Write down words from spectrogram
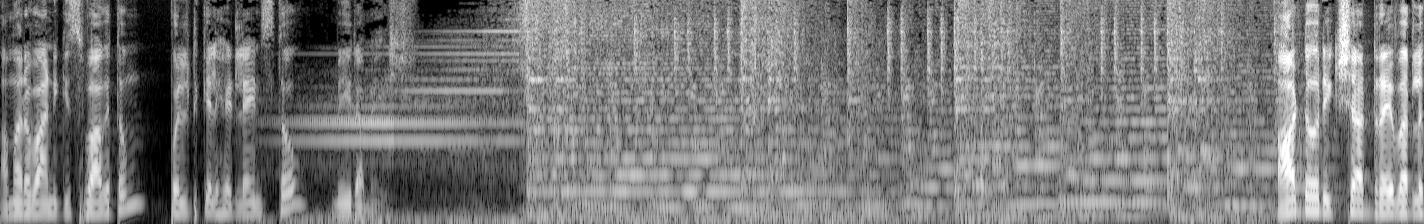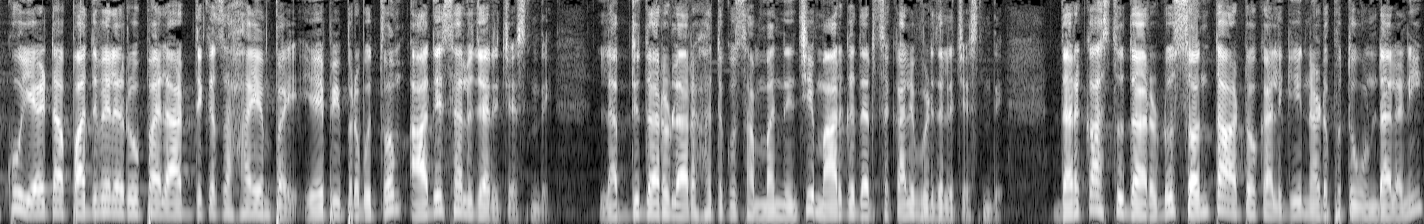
అమరవాణికి స్వాగతం. పొలిటికల్ హెడ్లైన్స్తో మీ రమేష్. ఆటో రిక్షా డ్రైవర్లకు ఏటా పదివేల రూపాయల ఆర్థిక సహాయంపై ఏపీ ప్రభుత్వం ఆదేశాలు జారీ చేసింది. లబ్ధిదారుల అర్హతకు సంబంధించి మార్గదర్శకాలు విడుదల చేసింది. దరఖాస్తుదారుడు సొంత ఆటో కలిగి నడుపుతూ ఉండాలని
